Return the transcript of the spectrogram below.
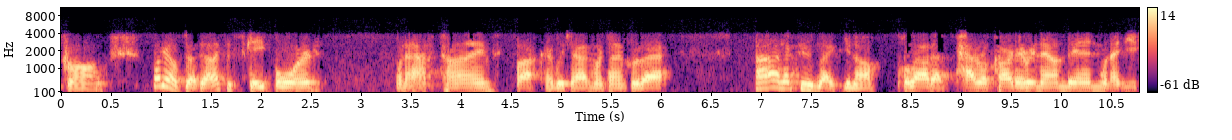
strong. What else do I do? I like to skateboard when I have time. Fuck, I wish I had more time for that. I like to like you know pull out a tarot card every now and then when I need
